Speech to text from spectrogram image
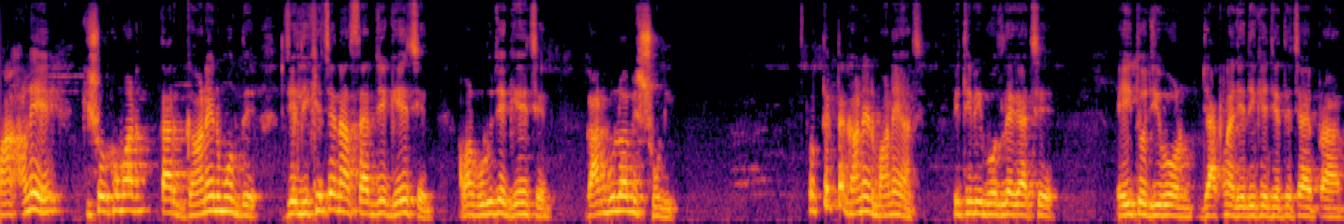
মানে কিশোর কুমার তার গানের মধ্যে যে লিখেছেন আর স্যার যে গেয়েছেন, আমার গুরু যে গেয়েছেন গানগুলো আমি শুনি। প্রত্যেকটা গানের মানে আছে। পৃথিবী বদলে গেছে, এই তো জীবন, যাক না যেদিকে যেতে চায় প্রাণ।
